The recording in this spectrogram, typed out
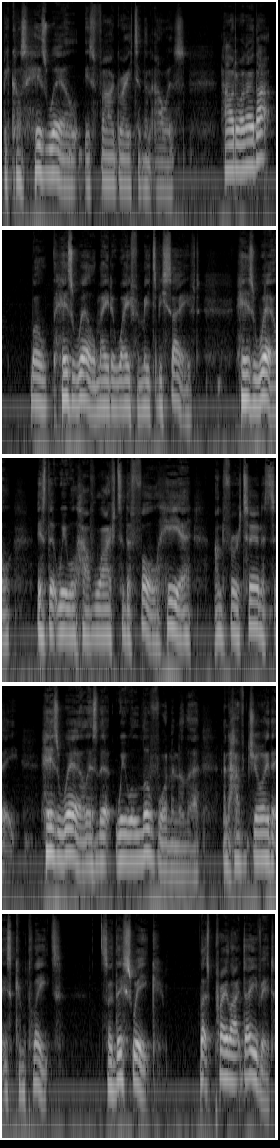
because His will is far greater than ours. How do I know that? Well, His will made a way for me to be saved. His will is that we will have life to the full here and for eternity. His will is that we will love one another and have joy that is complete. So this week, let's pray like David.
